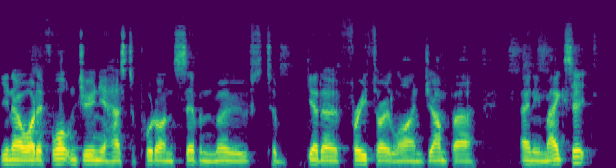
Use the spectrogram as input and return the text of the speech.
you know what? If Walton Jr. has to put on seven moves to get a free throw line jumper, and he makes it,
